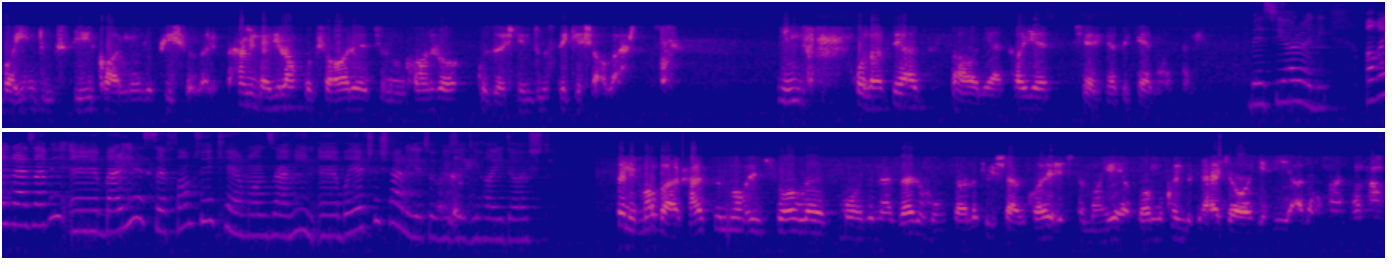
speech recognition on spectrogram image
با این دوستی کارمون رو پیش ببریم. همین دلیل هم خب شعار جنونکان رو گذاشتیم دوست کشاورز. این خلاصه از فعالیت های شرکت کرمان بسیار عالی. آقای رضوی برای استخدام توی کرمان زمین باید چه شرایط و ویژگی هایی داشت؟ بله ما بر حسب نوع شغل مورد نظر و منطقه توی شبکه های اجتماعی اقدام می‌کنیم. به درجه آگهی علاقمندان هم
